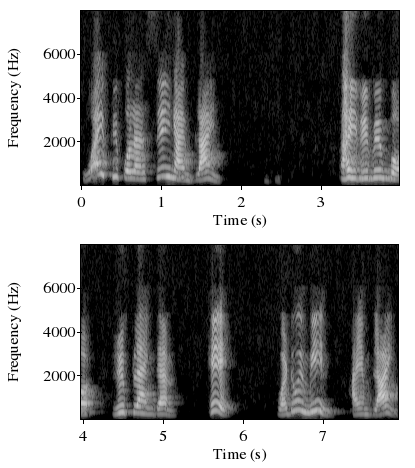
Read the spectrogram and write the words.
why people are saying I'm blind. I remember replying them, Hey, what do you mean? I am blind.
